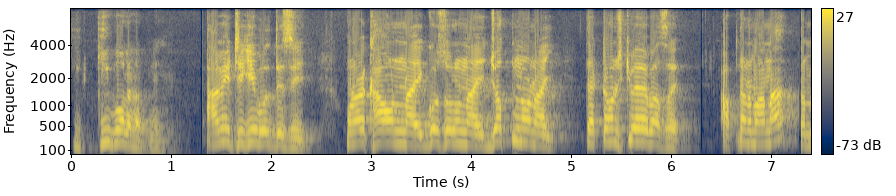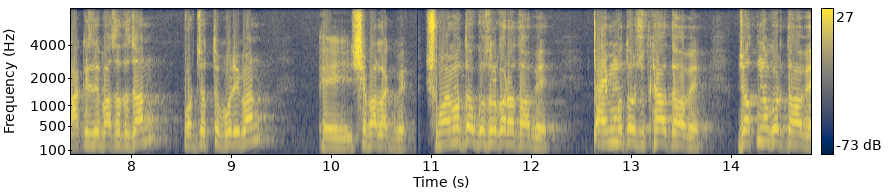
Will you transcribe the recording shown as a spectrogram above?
কি- কি বলেন আপনি? আমি ঠিকই বলতেছি ওনার খাওয়ান নাই গোসল নাই যত্ন নাই তো একটা মানুষ কীভাবে বাঁচে? আপনার মা না মাকে যদি বাঁচাতে চান পর্যাপ্ত পরিমাণ এই সেবা লাগবে। সময় মতো গোসল করাতে হবে। টাইম মতো ওষুধ খাওয়াতে হবে যত্ন করতে হবে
